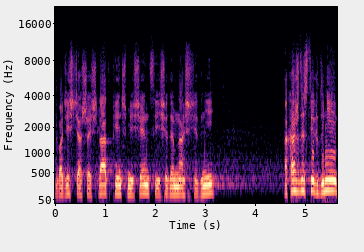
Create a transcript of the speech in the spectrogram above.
26 lat, 5 miesięcy i 17 dni, a każdy z tych dni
